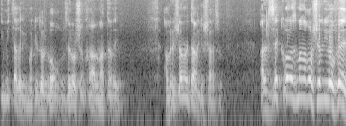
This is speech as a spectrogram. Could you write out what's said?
עם מי תריב? עם הקדוש ברוך הוא, זה לא שלך, על מה תריב? אבל יש לנו את ההרגשה הזאת. על זה כל הזמן הראש שלי עובד,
